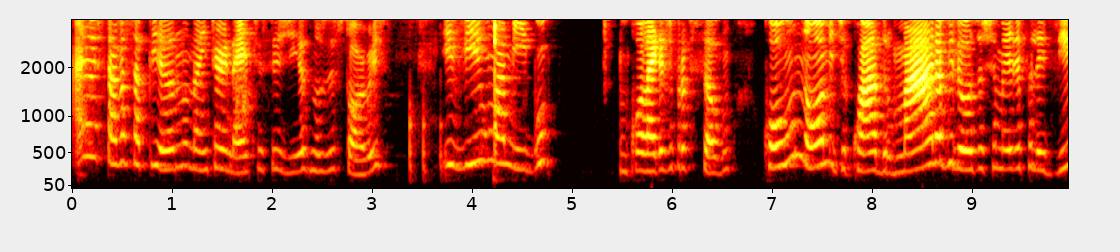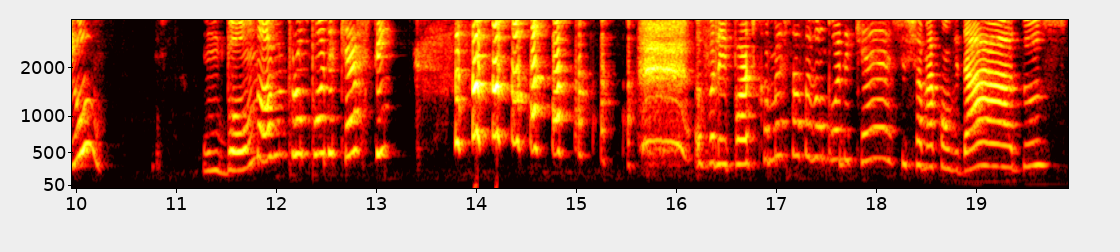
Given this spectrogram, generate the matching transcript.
Aí eu estava sapeando na internet esses dias nos stories e vi um amigo, um colega de profissão, com um nome de quadro maravilhoso. Eu chamei ele e falei, viu? Um bom nome para um podcast, hein? eu falei, pode começar a fazer um podcast, chamar convidados,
